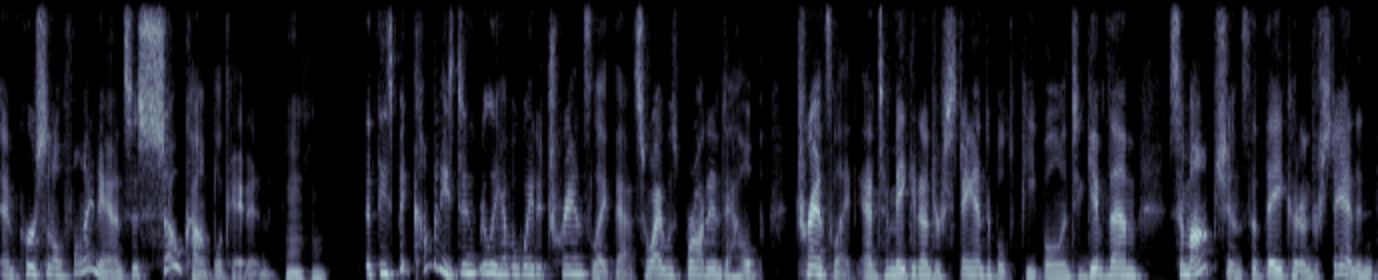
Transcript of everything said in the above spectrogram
and personal finance is so complicated Mm-hmm. that these big companies didn't really have a way to translate that. So I was brought in to help translate and to make it understandable to people and to give them some options that they could understand. And,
